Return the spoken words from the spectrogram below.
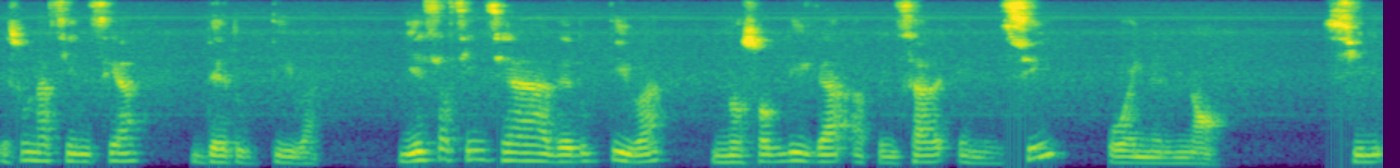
es una ciencia deductiva. Y esa ciencia deductiva nos obliga a pensar en el sí o en el no. Si,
